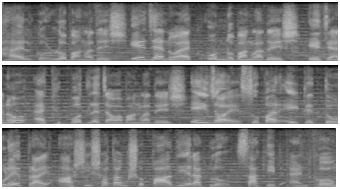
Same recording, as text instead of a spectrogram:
ঘায়েল করল বাংলাদেশ। এ যেন এক অন্য বাংলাদেশ। এ যেন এক বদলে যাওয়া বাংলাদেশ। এই জয়ে সুপার এইটের দৌড়ে প্রায় আশি শতাংশ পা দিয়ে রাখল সাকিব অ্যান্ড কোং।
